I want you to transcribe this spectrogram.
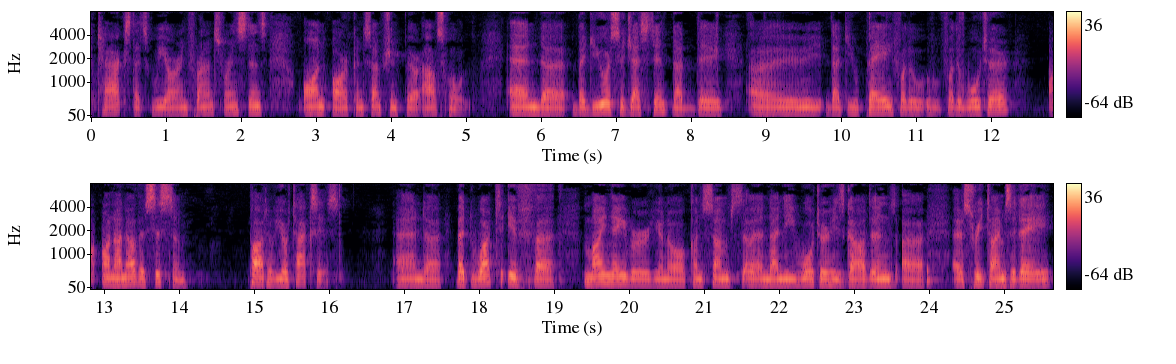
taxed. That's we are in France, for instance, on our consumption per household. And uh, but you're suggesting that the uh, that you pay for the for the water on another system, part of your taxes. And uh, but what if uh, my neighbor, you know, consumes uh, and then he water his garden uh, uh, three times a day,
